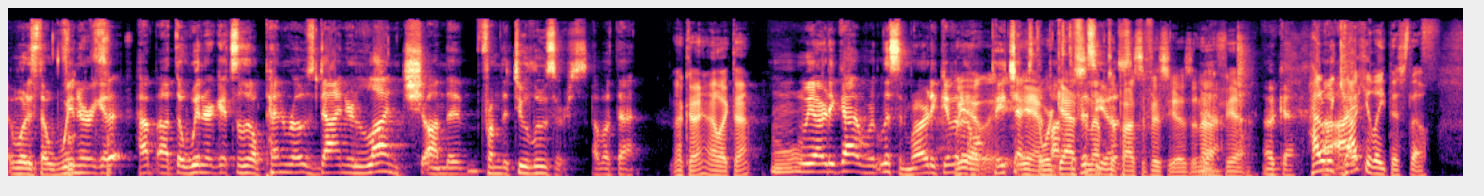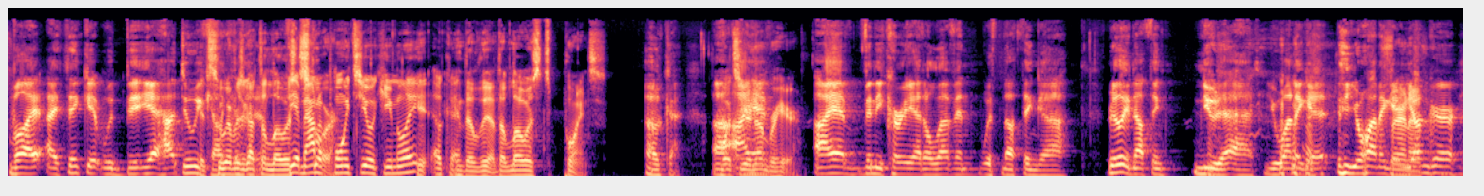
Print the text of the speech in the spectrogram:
what is the winner get? How about the winner gets a little Penrose Diner lunch on the from the two losers? How about that? Okay, I like that. We already got. We're, listen, we're already giving our paychecks. yeah, to we're gassing up to Pastaficios. Pastaficios enough. Yeah, Okay. How do we Uh, I- calculate this though? well, I, I think it would be. Yeah. How do we? it's whoever's got calculate the lowest The amount score. of points you accumulate. Okay. And the yeah, the lowest points. Okay. Uh, What's your I have- number here? I have Vinny Curry at 11 with nothing, uh, really nothing new to add. You want to get, you want to get enough. younger,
